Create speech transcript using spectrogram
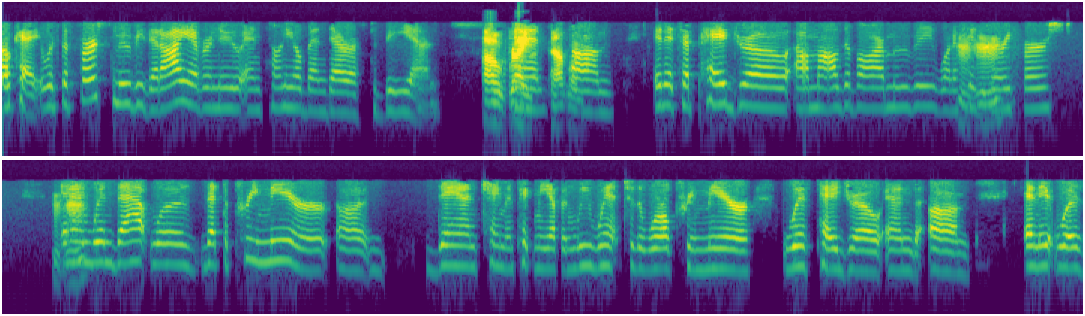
Okay, it was the first movie that I ever knew Antonio Banderas to be in. Oh, right. And, that one. Um, and it's a Pedro Almodovar movie, one of his Mhm. very 1st Mhm. And when that was that the premiere, uh, Dan came and picked me up, and we went to the world premiere with Pedro, and um, and it was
